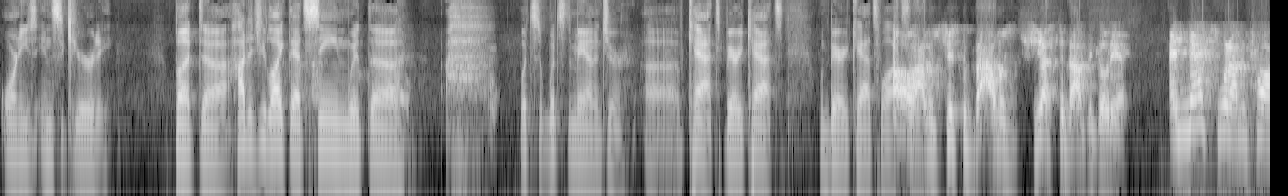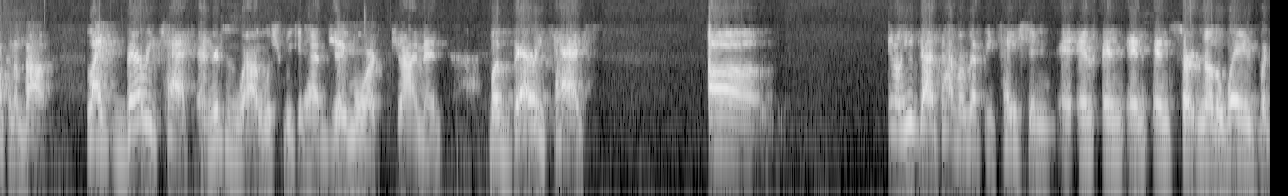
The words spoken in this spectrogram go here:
Orny's insecurity. But uh, how did you like that scene with uh, what's what's the manager? Uh, Katz, Barry Katz, when Barry Katz walks. Oh, in. I was just about I was just about to go there. And that's what I'm talking about. Like Barry Katz, and this is where I wish we could have Jay Mohr chime in. But Barry Katz, uh, you know, he does have a reputation in, in, in, in certain other ways, but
